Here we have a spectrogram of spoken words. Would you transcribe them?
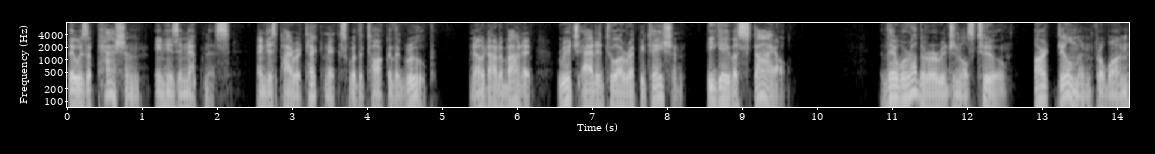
There was a passion in his ineptness, and his pyrotechnics were the talk of the group. No doubt about it, Rich added to our reputation. He gave us style. There were other originals, too. Art Dillman, for one,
